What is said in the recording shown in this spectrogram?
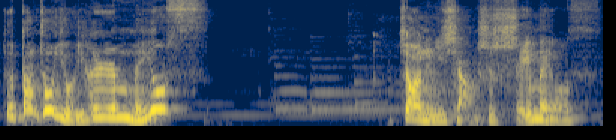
就当中有一个人没有死，叫你想是谁没有死？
